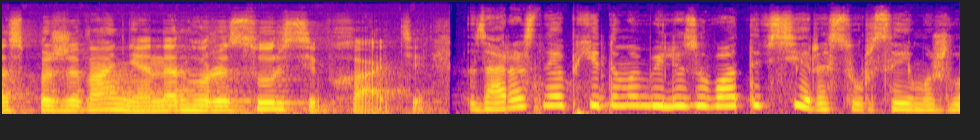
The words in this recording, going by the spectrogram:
е, споживання енергоресурсів в хаті. Зараз необхідно мобілізувати всі ресурси і можливості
